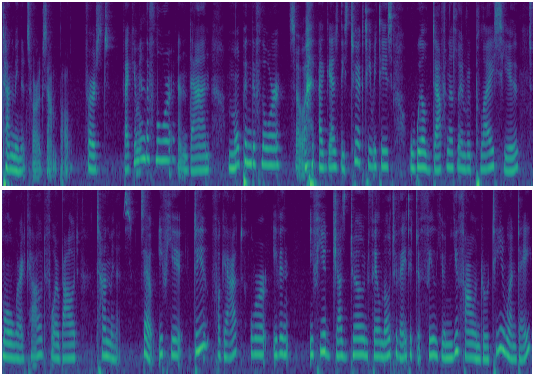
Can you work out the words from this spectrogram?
10 minutes, for example. First, vacuuming the floor and then mopping the floor. So I guess these two activities will definitely replace you small workout for about 10 minutes. So if you do forget or even if you just don't feel motivated to fill your newfound routine one day,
